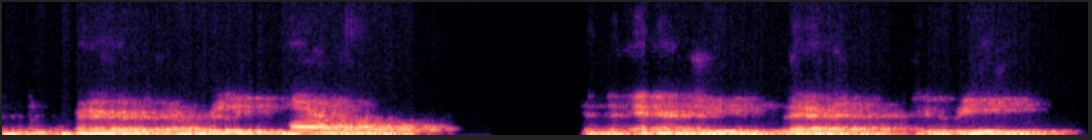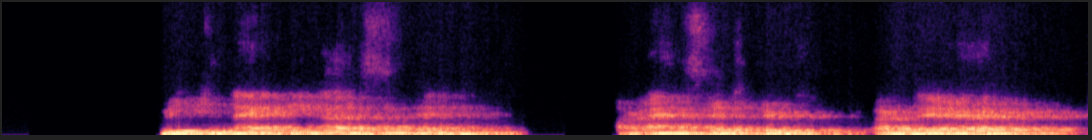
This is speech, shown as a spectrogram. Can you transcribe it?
And the prayers are really powerful in the energy there to be reconnecting us and our ancestors are there.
